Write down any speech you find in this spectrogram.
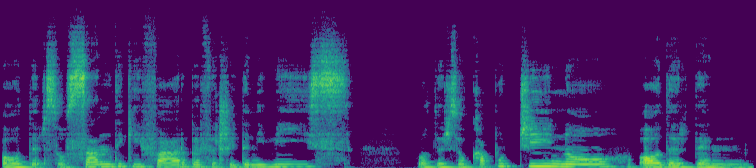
oder so sandige Farben, verschiedene Weiß oder so Cappuccino oder dann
